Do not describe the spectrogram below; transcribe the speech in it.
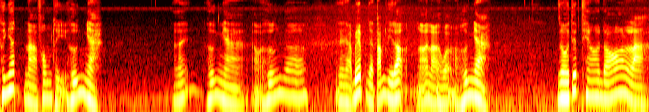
thứ nhất là phong thủy hướng nhà. Đấy, hướng nhà à, hướng uh, nhà bếp nhà tắm gì đó đó là, là hướng nhà. Rồi tiếp theo đó là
